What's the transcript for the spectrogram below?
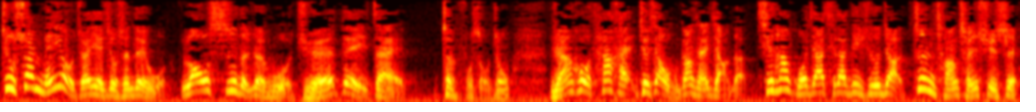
就算没有专业救生队伍，捞尸的任务绝对在政府手中。然后他还就像我们刚才讲的，其他国家、其他地区都叫正常程序是，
